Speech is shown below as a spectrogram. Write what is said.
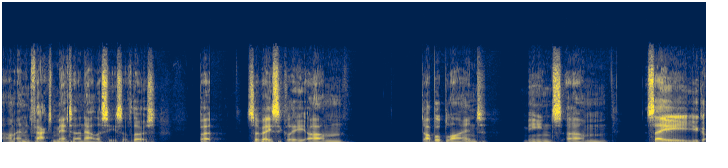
um, and in fact, meta-analyses of those. But so basically, um, double-blind means um, say you go,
